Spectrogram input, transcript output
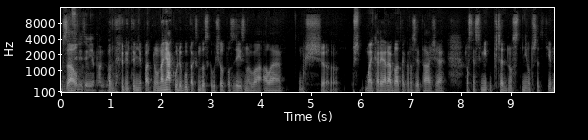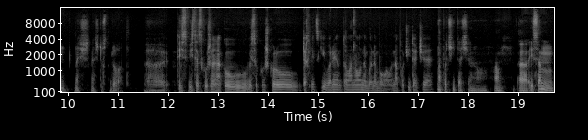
vzal definitivně padnul. a definitivně padnul. Na nějakou dobu pak jsem to zkoušel později znova, ale už eh, už moje kariéra byla tak rozjetá, že vlastně jsem ji upřednostnil před tím, než, než dostudovat. Ty eh, vy jste zkoušel nějakou vysokou školu technicky orientovanou nebo, nebo na počítače? Na počítače, no. A, a, I jsem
